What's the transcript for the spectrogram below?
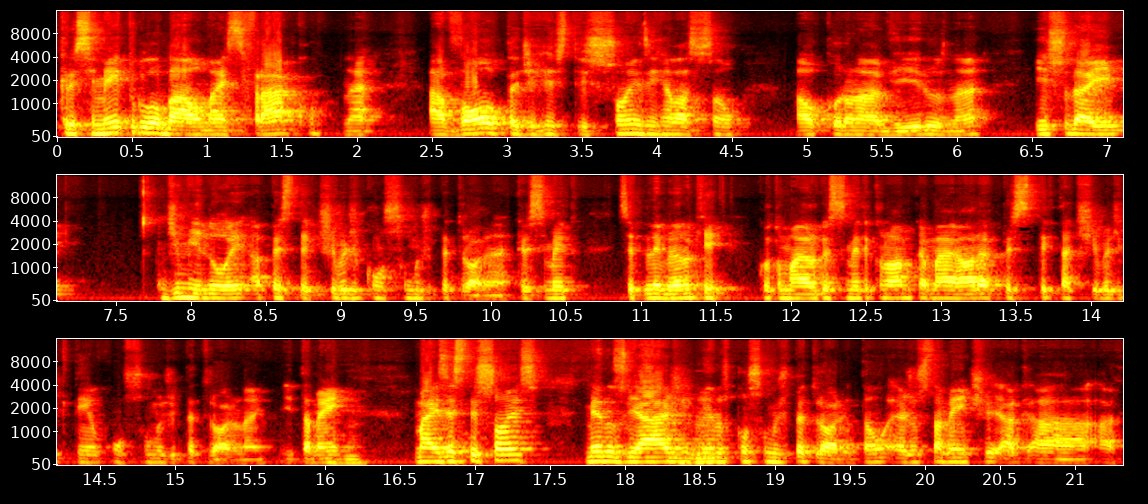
crescimento global mais fraco, né, a volta de restrições em relação ao coronavírus, né, isso daí diminui a perspectiva de consumo de petróleo. Né? Crescimento, sempre lembrando que quanto maior o crescimento econômico, maior a expectativa de que tenha o consumo de petróleo. Né? E também uhum. mais restrições, menos viagem, uhum. menos consumo de petróleo. Então, é justamente a, a,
